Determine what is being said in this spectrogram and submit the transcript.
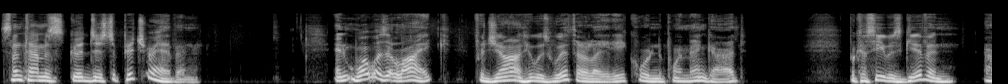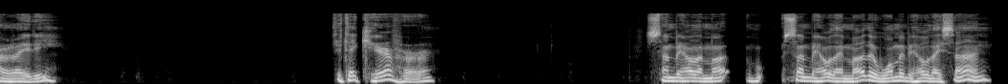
Sometimes it's good just to picture heaven. And what was it like for John, who was with Our Lady, according to Point Man God, because he was given Our Lady to take care of her. Son behold thy, mo- son behold thy mother, woman behold thy son.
